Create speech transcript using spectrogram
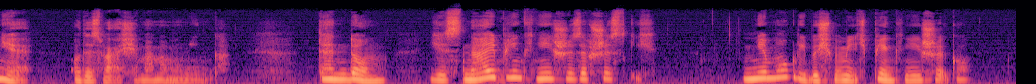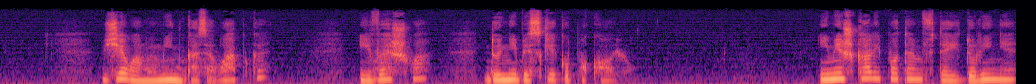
Nie, odezwała się mama Muminka. Ten dom jest najpiękniejszy ze wszystkich. Nie moglibyśmy mieć piękniejszego. Wzięła Muminka za łapkę i weszła do niebieskiego pokoju. I mieszkali potem w tej dolinie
